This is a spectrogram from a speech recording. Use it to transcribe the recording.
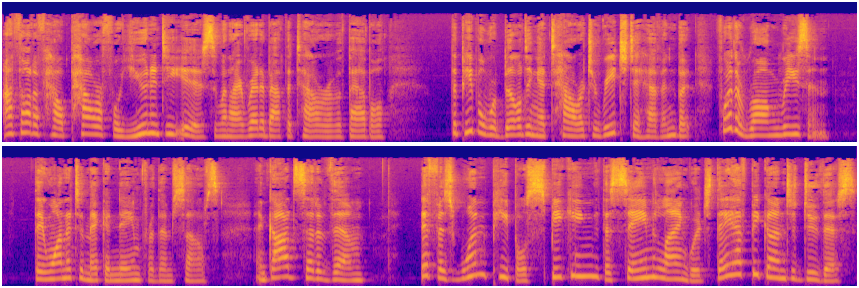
I thought of how powerful unity is when I read about the Tower of Babel. The people were building a tower to reach to heaven, but for the wrong reason. They wanted to make a name for themselves. And God said of them, If as one people speaking the same language they have begun to do this,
